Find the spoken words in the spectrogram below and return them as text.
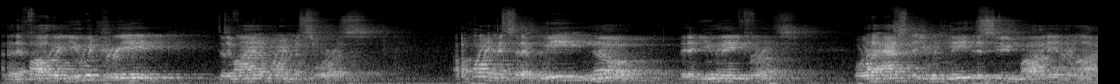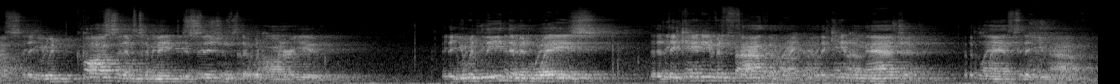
And that, Father, you would create divine appointments for us. Appointments that we know that you made for us. Lord, I ask that you would lead the student body in their lives, that you would cause them to make decisions that would honor you, that you would lead them in ways that they can't even fathom right now. They can't imagine the plans that you have.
